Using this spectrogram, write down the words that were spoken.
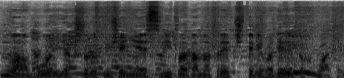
Ну або якщо виключення світла там на 3-4 години, то хватить.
